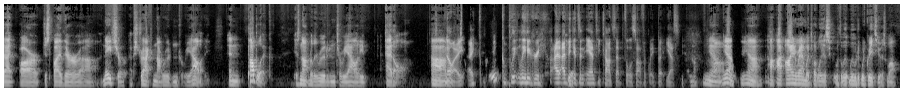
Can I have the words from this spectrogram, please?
that are just by their uh, nature abstract and not rooted into reality. And public is not really rooted into reality at all. Um, no, I, I completely agree. I, I think yeah. it's an anti-concept philosophically, but yes. Yeah, yeah, um, yeah. yeah. I, Ayn Rand would totally would, would, would, agree with you as well.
